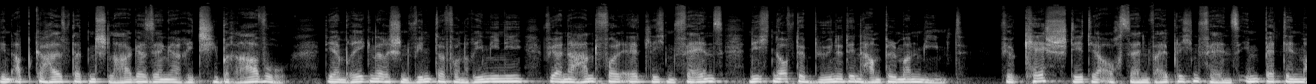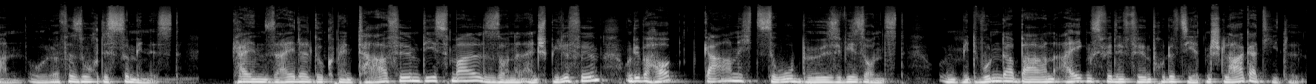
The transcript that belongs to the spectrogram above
den abgehalfterten Schlagersänger Richie Bravo, der im regnerischen Winter von Rimini für eine Handvoll etlichen Fans nicht nur auf der Bühne den Hampelmann mimt. Für Cash steht ja auch seinen weiblichen Fans im Bett den Mann, oder versucht es zumindest. Kein Seidel-Dokumentarfilm diesmal, sondern ein Spielfilm und überhaupt gar nicht so böse wie sonst und mit wunderbaren, eigens für den Film produzierten Schlagertiteln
